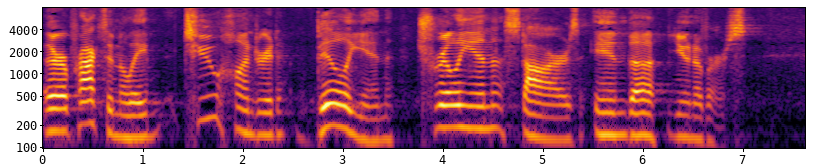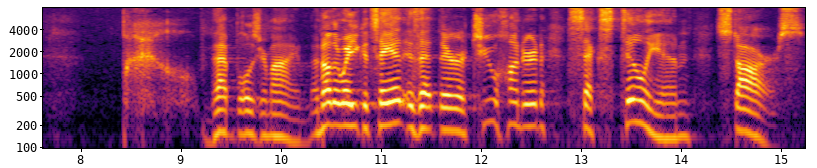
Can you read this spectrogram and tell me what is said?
there are approximately 200 billion trillion stars in the universe. That blows your mind. Another way you could say it is that there are 200 sextillion stars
